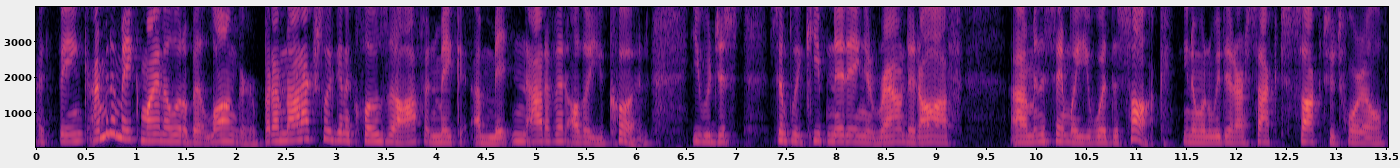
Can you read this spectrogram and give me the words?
I think. I'm going to make mine a little bit longer, but I'm not actually going to close it off and make a mitten out of it, although you could. You would just simply keep knitting and round it off um, in the same way you would the sock, you know, when we did our sock, sock tutorial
